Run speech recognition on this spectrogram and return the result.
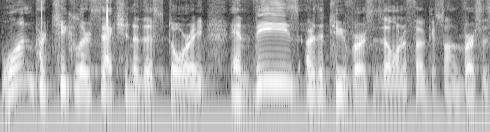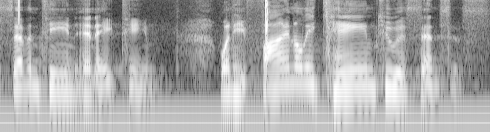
One particular section of this story, and these are the two verses I want to focus on verses 17 and 18. When he finally came to his senses,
